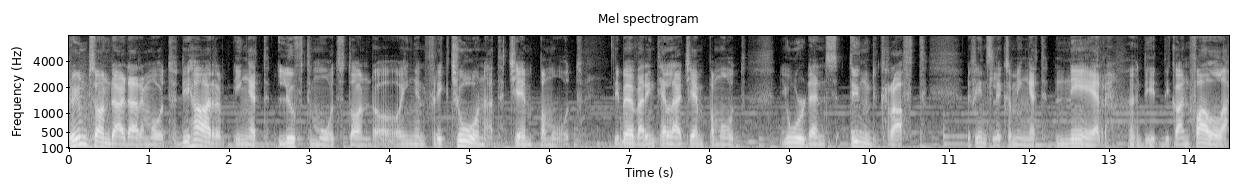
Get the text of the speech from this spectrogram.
Rymdsonder däremot, de har inget luftmotstånd och ingen friktion att kämpa mot. De behöver inte heller kämpa mot jordens tyngdkraft. Det finns liksom inget ner dit de kan falla.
